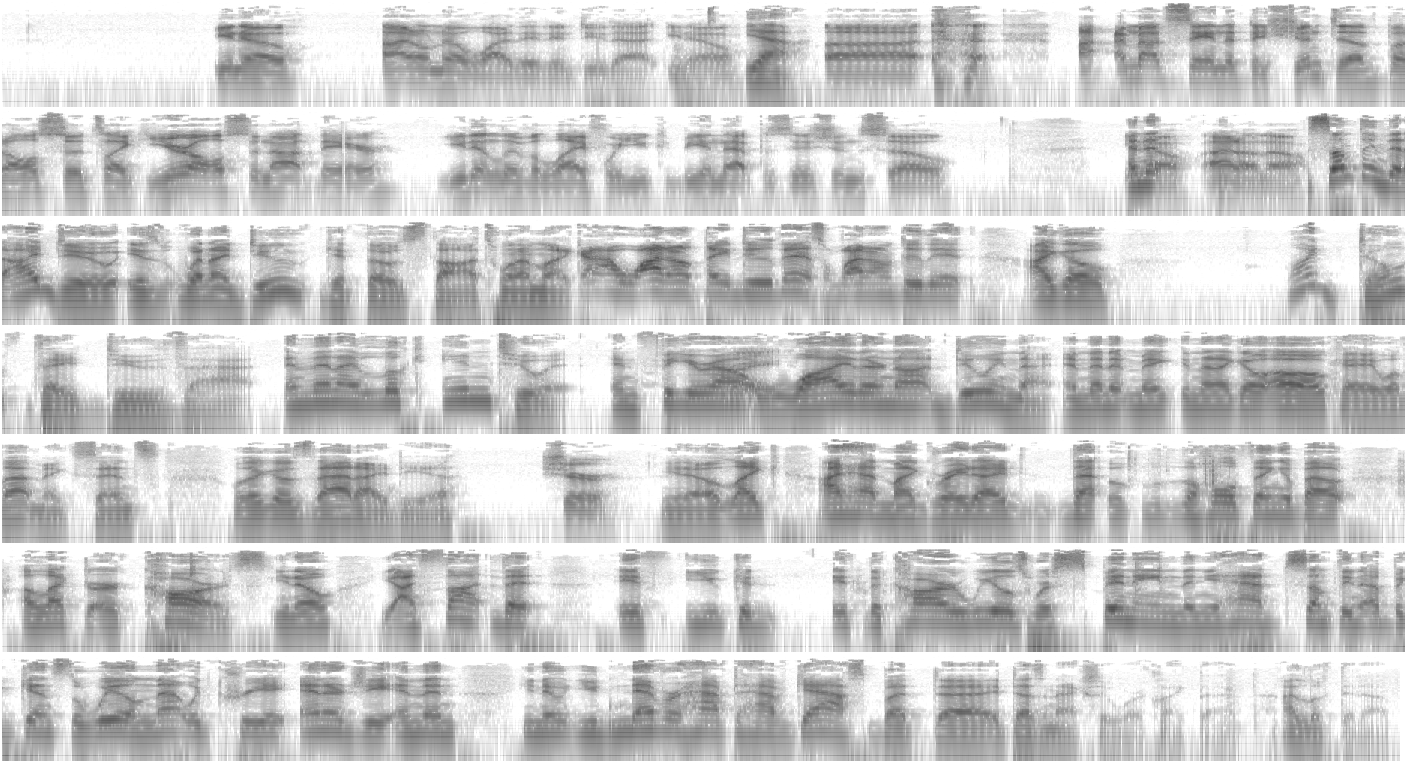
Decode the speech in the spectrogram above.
you know, I don't know why they didn't do that. You know. Yeah. Uh, I, I'm not saying that they shouldn't have, but also it's like you're also not there. You didn't live a life where you could be in that position, so. You and know, it, I don't know. Something that I do is when I do get those thoughts, when I'm like, ah, why don't they do this? Why don't do that? I go, why don't they do that? And then I look into it and figure out right. why they're not doing that. And then it make and then I go, "Oh, okay, well that makes sense." Well, there goes that idea. Sure. You know, like I had my great idea that the whole thing about electric cars. You know, I thought that if you could, if the car wheels were spinning, then you had something up against the wheel, and that would create energy, and then you know you'd never have to have gas. But uh, it doesn't actually work like that. I looked it up.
